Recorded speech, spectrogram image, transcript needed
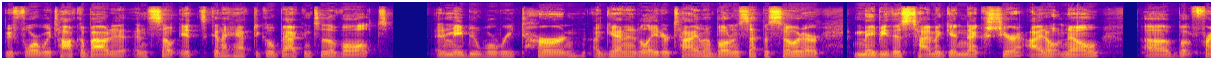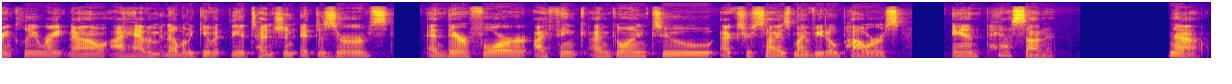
before we talk about it. And so it's gonna have to go back into the vault and maybe we'll return again at a later time, a bonus episode, or maybe this time again next year. I don't know. Uh, but frankly, right now, I haven't been able to give it the attention it deserves. And therefore, I think I'm going to exercise my veto powers and pass on it. Now,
